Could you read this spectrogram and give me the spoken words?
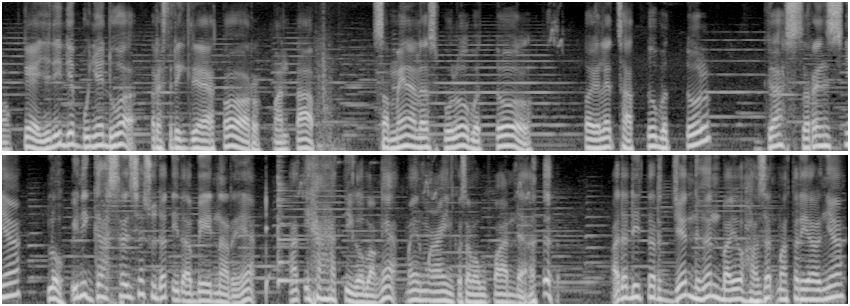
Oke, jadi dia punya dua refrigerator, mantap. Semen ada 10, betul. Toilet satu, betul. Gas range-nya, loh ini gas range-nya sudah tidak benar ya. Hati-hati gue bang ya, main-main kok sama Bu Panda. ada deterjen dengan biohazard materialnya.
